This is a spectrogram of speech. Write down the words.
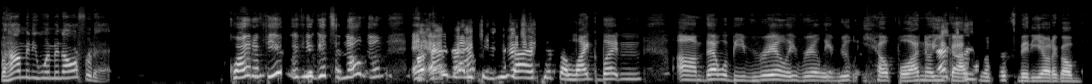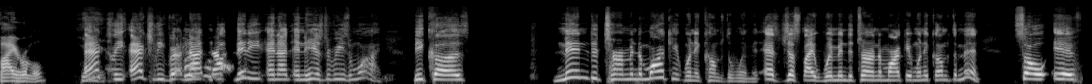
But how many women offer that? Quite a few if you get to know them. And Uh, everybody, actually- can you guys hit the like button? Um, that would be really, really, really helpful. I know you guys want this video to go viral. Yes. Actually, actually, not not many. And I, and here's the reason why: because men determine the market when it comes to women. That's just like women determine the market when it comes to men. So if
